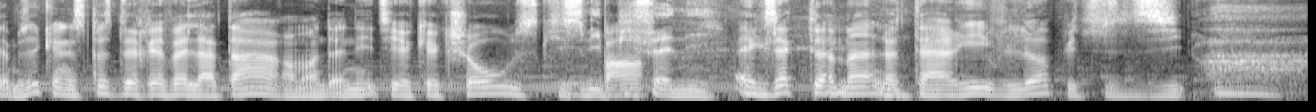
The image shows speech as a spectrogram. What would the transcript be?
la musique, une espèce de révélateur à un moment donné. Il y a quelque chose qui se passe. L'épiphanie. Exactement. Là, tu arrives là, puis tu te dis. Ah!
